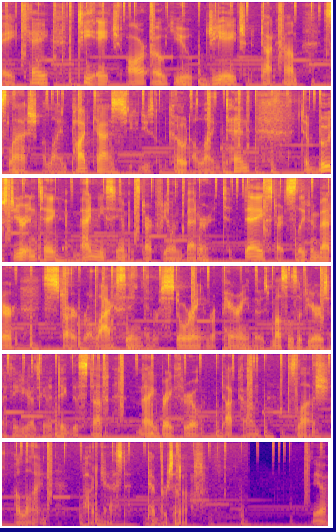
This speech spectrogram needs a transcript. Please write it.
A K T H R O U G H dot com slash align podcasts. You can use code align10 to boost your intake of magnesium and start feeling better today. Start sleeping better, start relaxing and restoring and repairing those muscles of yours. I think you guys are going to dig this stuff. magbreakthrough.com slash align podcast. 10% off. Yeah,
